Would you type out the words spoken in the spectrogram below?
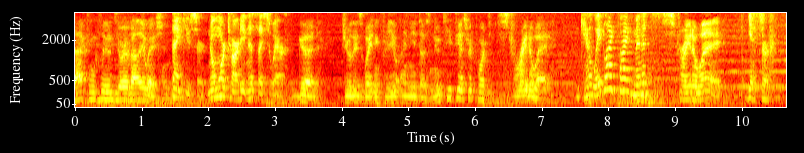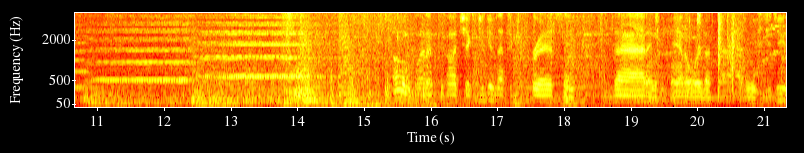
that concludes your evaluation. Thank you, sir. No more tardiness, I swear. Good. Julie's waiting for you. I need those new TPS reports straight away. Can I wait like five minutes? Straight away. Yes, sir. Oh, I'm glad I caught you. Could you give that to Chris and that and yeah, don't worry about that. And could you do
